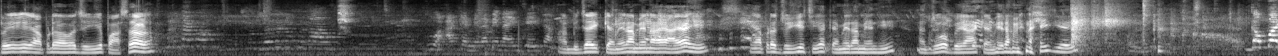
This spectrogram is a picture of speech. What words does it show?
ભાઈ, આપણે હવે જઈએ પાછળ જુઓ આ કેમેરામેન આવી જાય તા આ બીજા એક કેમેરામેન આયા હી. એ આપણે જોઈએ છીએ કેમેરામેન હી. આ જુઓ ભાઈ આ કેમેરામેન આવી ગયા. ગબ્બર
